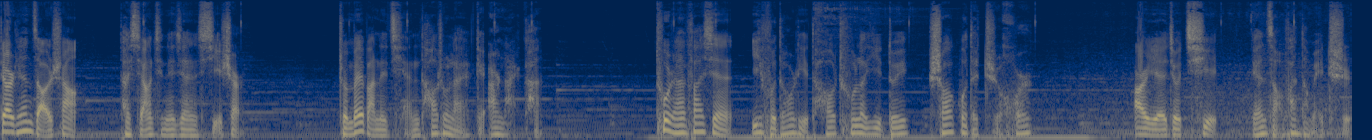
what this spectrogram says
第二天早上，他想起那件喜事儿，准备把那钱掏出来给二奶看。突然发现衣服兜里掏出了一堆烧过的纸灰儿，二爷就气，连早饭都没吃，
